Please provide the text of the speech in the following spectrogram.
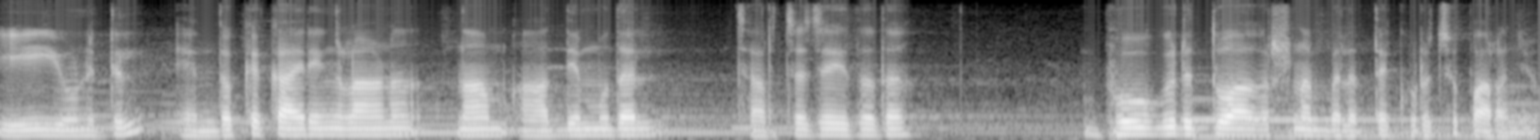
ഈ യൂണിറ്റിൽ എന്തൊക്കെ കാര്യങ്ങളാണ് നാം ആദ്യം മുതൽ ചർച്ച ചെയ്തത്? ഭൂഗുരുത്വാകർഷണ ബലത്തെക്കുറിച്ച് പറഞ്ഞു.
